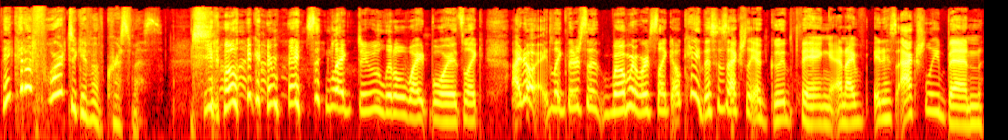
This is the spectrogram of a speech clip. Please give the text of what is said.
they could afford to give up Christmas. You know, like I'm raising like two little white boys. Like I don't like. There's a moment where it's like, okay, this is actually a good thing, and I've it has actually been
